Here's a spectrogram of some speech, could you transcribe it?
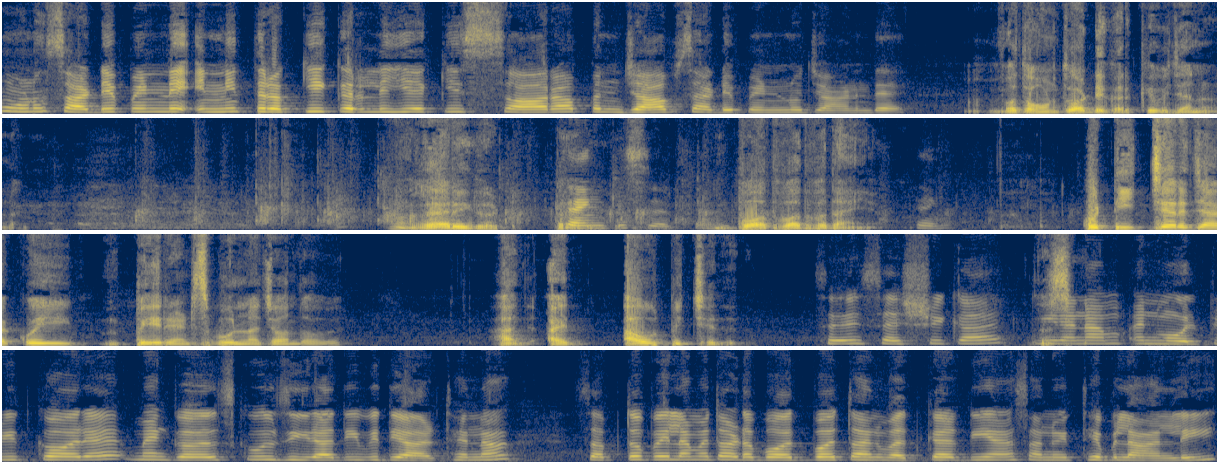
ਹੁਣ ਸਾਡੇ ਪਿੰਡ ਨੇ ਇੰਨੀ ਤਰੱਕੀ ਕਰ ਲਈ ਹੈ ਕਿ ਸਾਰਾ ਪੰਜਾਬ ਸਾਡੇ ਪਿੰਡ ਨੂੰ ਜਾਣਦਾ ਹੈ। ਉਹ ਤਾਂ ਹੁਣ ਤੁਹਾਡੇ ਕਰਕੇ ਵੀ ਜਾਣਨ ਲੱਗੇ very good thank you sir ਬਹੁਤ ਬਹੁਤ ਵਧਾਈਆਂ। ਥੈਂਕ ਕੋਈ ਟੀਚਰ ਜਾਂ ਕੋਈ ਪੇਰੈਂਟਸ ਬੋਲਣਾ ਚਾਹੁੰਦਾ ਹੋਵੇ? ਹਾਂਜੀ ਆਓ ਪਿੱਛੇ ਦੇ ਸਰ ਸਤਿ ਸ਼੍ਰੀ ਅਕਾਲ। ਮੇਰਾ ਨਾਮ ਅਨਮੋਲਪ੍ਰੀਤ ਕੌਰ ਹੈ। ਮੈਂ ਗਰਲ ਸਕੂਲ ਜ਼ੀਰਾ ਦੀ ਵਿਦਿਆਰਥਣ ਹਾਂ। ਸਭ ਤੋਂ ਪਹਿਲਾਂ ਮੈਂ ਤੁਹਾਡਾ ਬਹੁਤ-ਬਹੁਤ ਧੰਨਵਾਦ ਕਰਦੀ ਹਾਂ ਸਾਨੂੰ ਇੱਥੇ ਬੁਲਾਉਣ ਲਈ।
